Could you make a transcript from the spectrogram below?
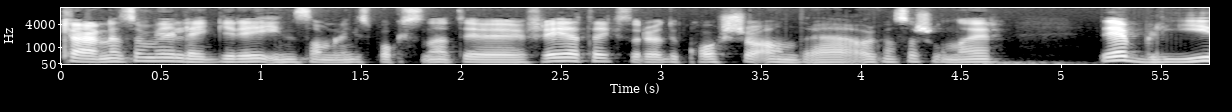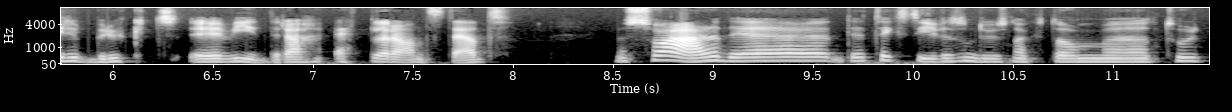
klærne som vi legger i innsamlingsboksene til Fretex og Røde Kors og andre organisasjoner. Det blir brukt eh, videre et eller annet sted. Men så er det det, det tekstilet som du snakket om, eh, Tord,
